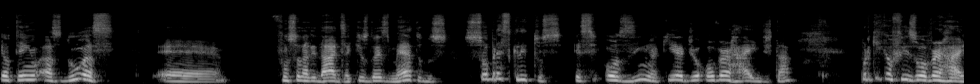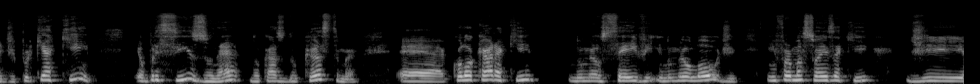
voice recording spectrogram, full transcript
eu tenho as duas é, funcionalidades aqui, os dois métodos sobrescritos. Esse ozinho aqui é de override, tá? Por que, que eu fiz o override? Porque aqui eu preciso, né, no caso do customer, é, colocar aqui no meu save e no meu load informações aqui de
